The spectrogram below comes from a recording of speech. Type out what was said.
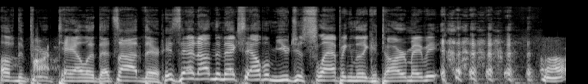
of the pure talent that's on there. Is that on the next album? You just slapping the guitar, maybe? uh,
